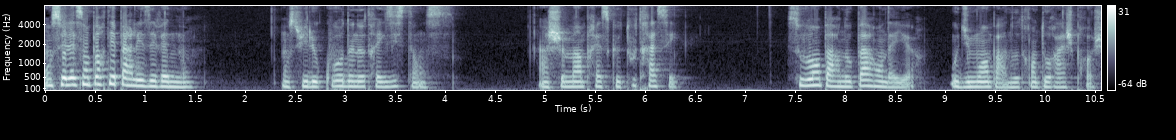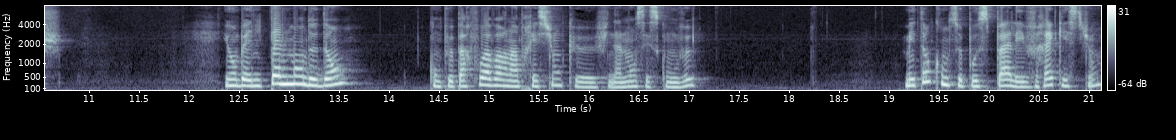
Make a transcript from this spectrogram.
On se laisse emporter par les événements. On suit le cours de notre existence un chemin presque tout tracé, souvent par nos parents d'ailleurs, ou du moins par notre entourage proche. Et on baigne tellement dedans qu'on peut parfois avoir l'impression que finalement c'est ce qu'on veut. Mais tant qu'on ne se pose pas les vraies questions,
